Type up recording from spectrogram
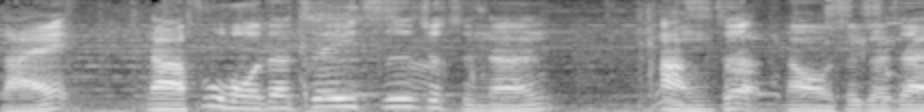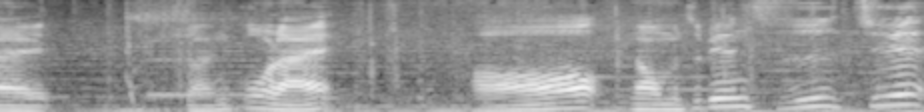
来，那复活的这一只就只能躺着。那我这个再转过来。好，那我们这边直接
